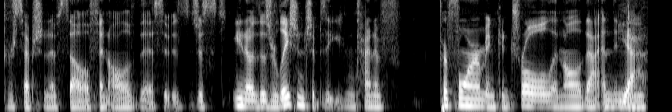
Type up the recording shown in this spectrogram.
perception of self and all of this. It was just, you know, those relationships that you can kind of perform and control and all of that and then yeah. you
